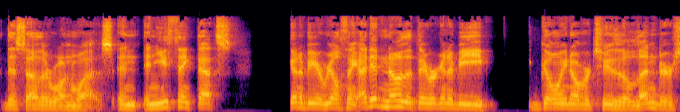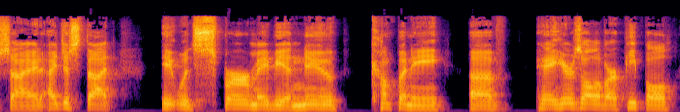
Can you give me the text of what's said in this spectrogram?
this other one was. And and you think that's going to be a real thing? I didn't know that they were going to be going over to the lender side. I just thought it would spur maybe a new company of hey, here's all of our people,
